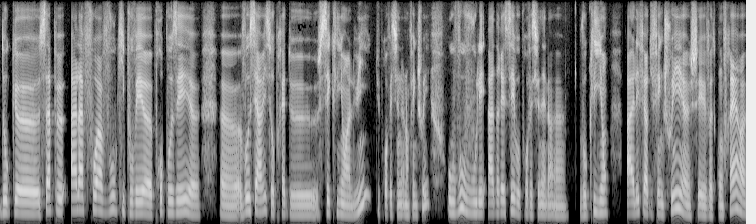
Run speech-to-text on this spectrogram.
Donc ça peut à la fois vous qui pouvez proposer vos services auprès de ses clients à lui, du professionnel en feng shui, ou vous, vous voulez adresser vos professionnels, euh, vos clients à aller faire du feng shui euh, chez votre confrère, euh,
